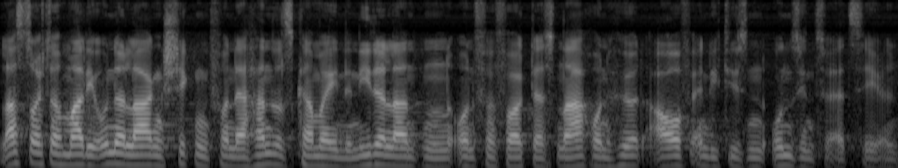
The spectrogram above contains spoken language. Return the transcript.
lasst euch doch mal die Unterlagen schicken von der Handelskammer in den Niederlanden und verfolgt das nach und hört auf, endlich diesen Unsinn zu erzählen.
